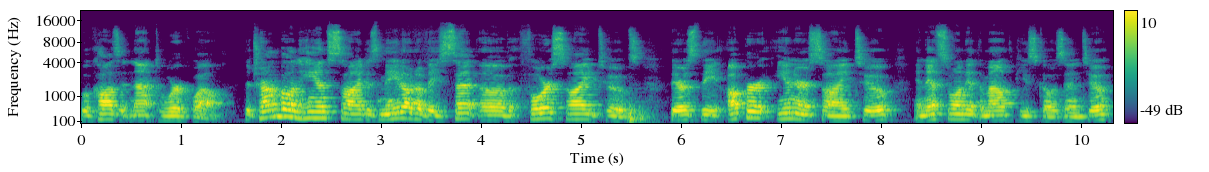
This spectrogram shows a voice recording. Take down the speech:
will cause it not to work well. The trombone hand slide is made out of a set of four slide tubes. There's the upper inner slide tube, and that's the one that the mouthpiece goes into.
